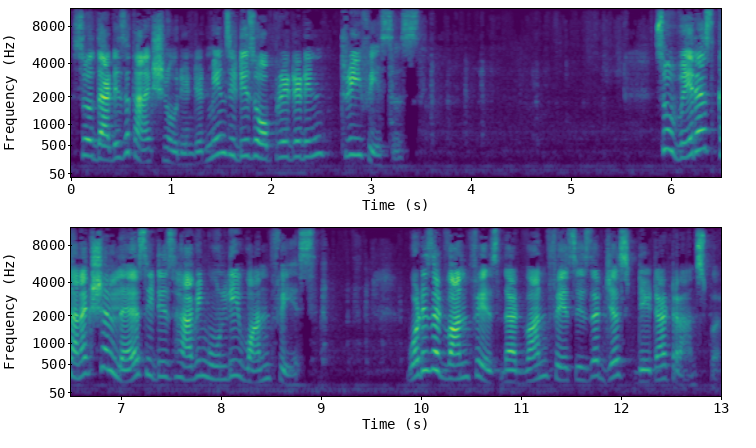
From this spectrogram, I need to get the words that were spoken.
So that is a connection oriented means it is operated in three phases so whereas connectionless it is having only one phase what is that one phase that one phase is the just data transfer.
